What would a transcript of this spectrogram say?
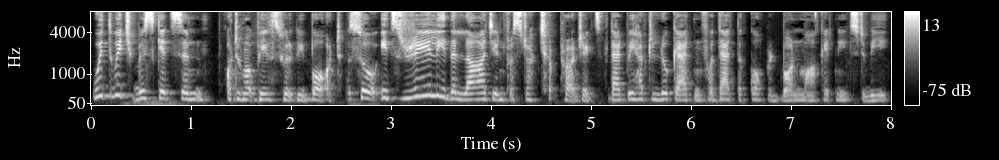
with which biscuits and automobiles will be bought. So it's really the large infrastructure projects that we have to look at. And for that, the corporate bond market needs to be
